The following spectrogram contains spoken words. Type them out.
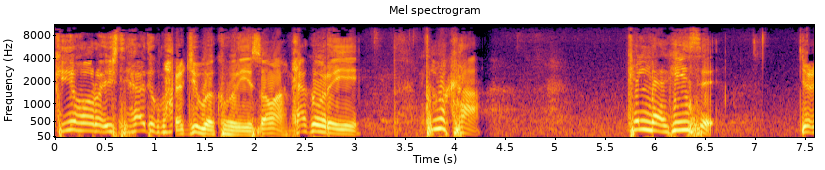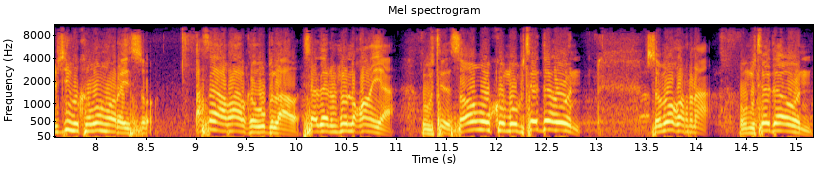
Kii hore ijtihaadikuujib waa ka horeeyey sooma maxaa ka horeeyey? Tabakaa kan laakiinse yucjibu kama horayso asagaa hadalka ugu bilaaba saadee muxuu noqonayaa? Mubtada sawmuku mubtada'un. Soma qorna. Mubtada'un.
